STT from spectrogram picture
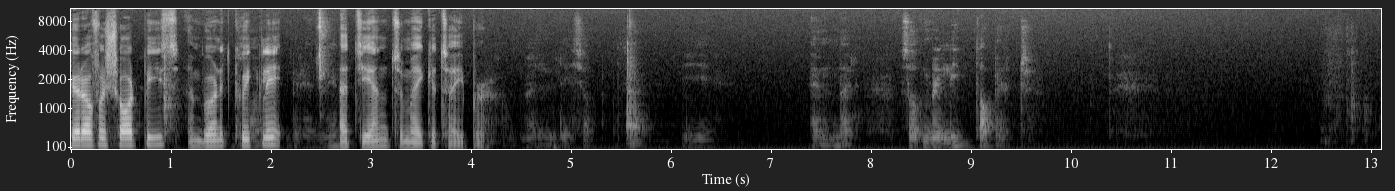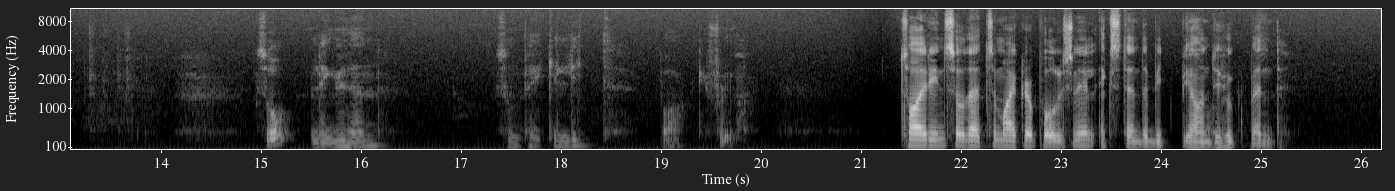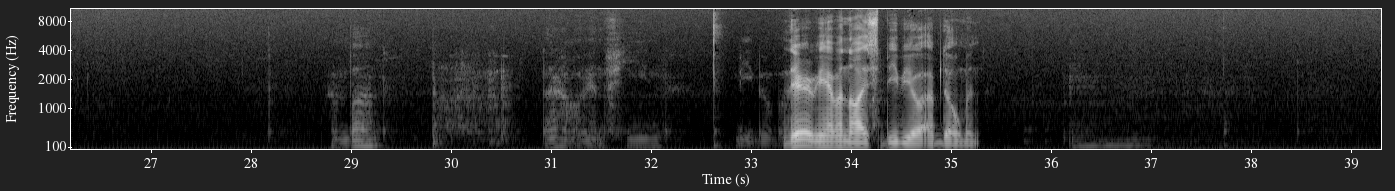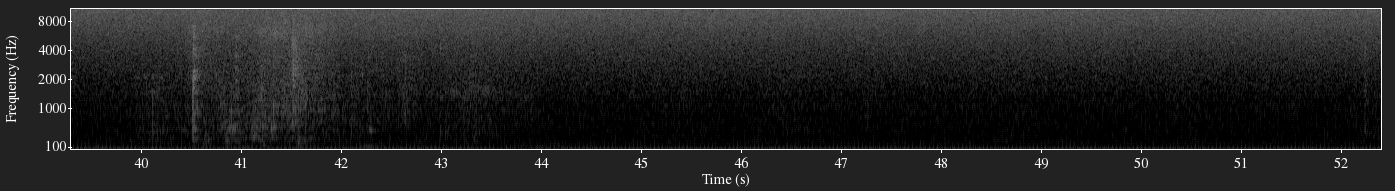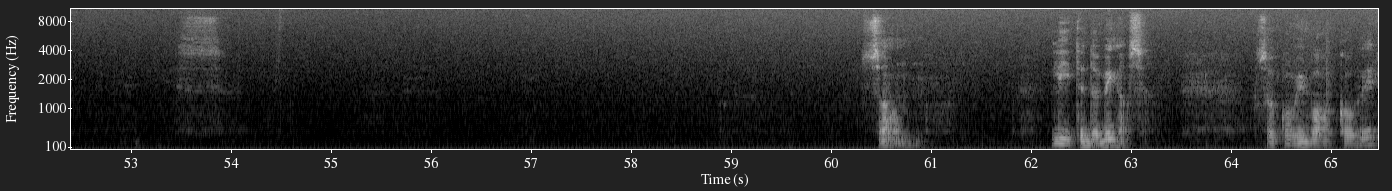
Cut off a short piece and burn it quickly at the end to make a taper. Veldig kjapt i enden der, så at den blir litt tappert. Så legger vi den som peker litt bak flua. Tie it in so that the micro polish nail extend a bit beyond the hook bend. Der har vi en fin Bibio. There we have a nice Bibio abdomen. Sånn. Lite dubbing, altså. Så går vi bakover.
